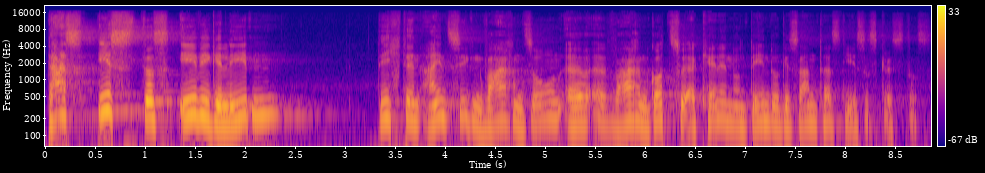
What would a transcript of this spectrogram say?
das ist das ewige Leben, dich, den einzigen wahren, Sohn, äh, äh, wahren Gott zu erkennen und den du gesandt hast, Jesus Christus.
